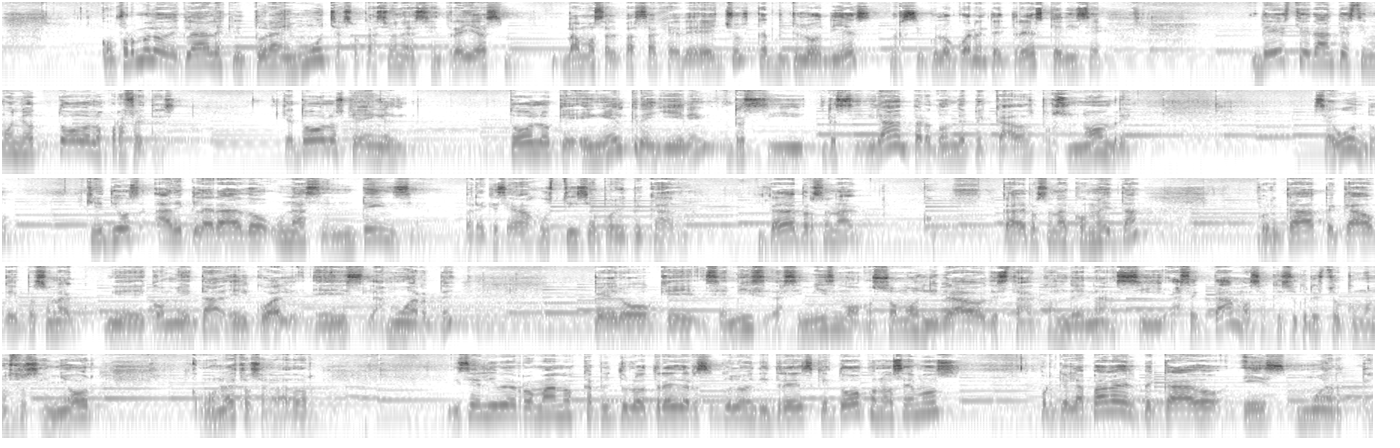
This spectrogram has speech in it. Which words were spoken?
Conforme lo declara la Escritura en muchas ocasiones, entre ellas vamos al pasaje de Hechos, capítulo 10, versículo 43, que dice, de este dan testimonio todos los profetas, que todos los que en él, todo lo que en él creyeren recibirán perdón de pecados por su nombre. Segundo, que Dios ha declarado una sentencia para que se haga justicia por el pecado. Y cada persona cada persona cometa, por cada pecado que persona eh, cometa, el cual es la muerte, pero que si asimismo somos librados de esta condena si aceptamos a Jesucristo como nuestro Señor, como nuestro Salvador. Dice el libro de Romanos capítulo 3, versículo 23, que todos conocemos, porque la paga del pecado es muerte,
